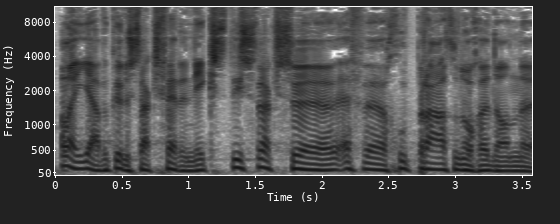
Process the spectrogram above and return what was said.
Alleen ja, we kunnen straks verder niks. Het is straks eh, even goed praten nog. En dan... eh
